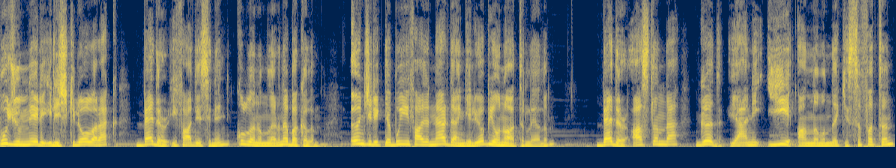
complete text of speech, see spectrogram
Bu cümleyle ilişkili olarak better ifadesinin kullanımlarına bakalım. Öncelikle bu ifade nereden geliyor bir onu hatırlayalım. Better aslında good yani iyi anlamındaki sıfatın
